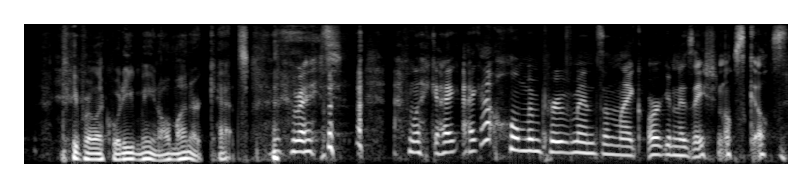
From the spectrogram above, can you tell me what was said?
people are like, what do you mean? All mine are cats. right. I'm like, I, I got home improvements and like organizational skills.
